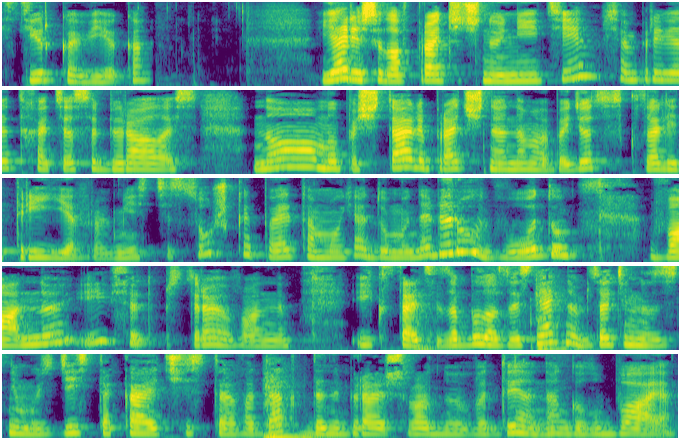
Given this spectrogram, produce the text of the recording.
стирка века. Я решила в прачечную не идти, всем привет, хотя собиралась, но мы посчитали, прачечная нам обойдется, сказали 3 евро вместе с сушкой, поэтому я думаю, наберу воду ванную и все это постираю в ванной. И, кстати, забыла заснять, но обязательно засниму. Здесь такая чистая вода, когда набираешь ванную воды, она голубая.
